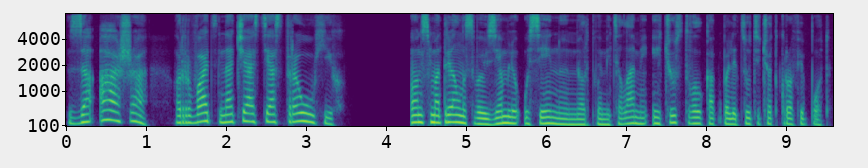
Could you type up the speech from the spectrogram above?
«За Аша! Рвать на части остроухих!» Он смотрел на свою землю, усеянную мертвыми телами, и чувствовал, как по лицу течет кровь и пот —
